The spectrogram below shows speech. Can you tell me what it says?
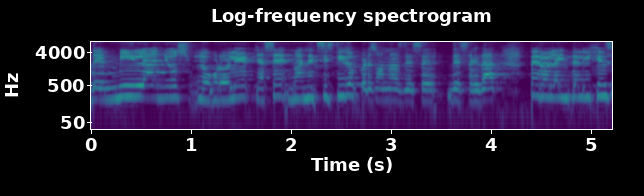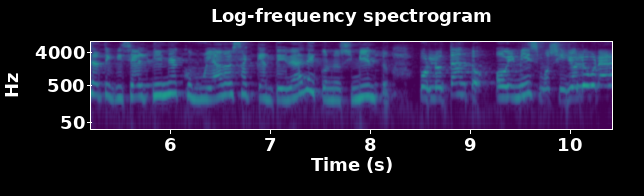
de mil años logró leer. Ya sé, no han existido personas de, de esa edad, pero la inteligencia artificial tiene acumulado esa cantidad de conocimiento. Por lo tanto, hoy mismo, si yo lograra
